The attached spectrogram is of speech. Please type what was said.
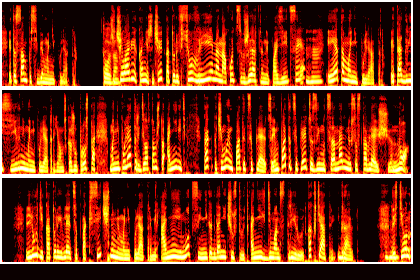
– это сам по себе манипулятор. Тоже. И человек, конечно, человек, который все время находится в жертвенной позиции, Мгм. и это манипулятор. Это агрессивный манипулятор, я вам скажу. Просто манипуляторы, дело в том, что они ведь... Как, почему эмпаты цепляются? Эмпаты цепляются за эмоциональную составляющую, но люди, которые являются токсичными манипуляторами, они эмоции никогда не чувствуют, они их демонстрируют, как в театре, играют. То есть он,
